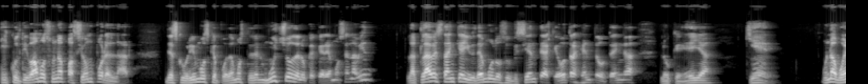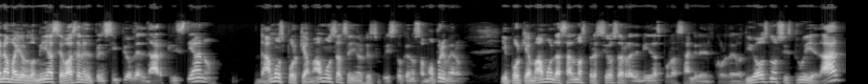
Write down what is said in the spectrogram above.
y cultivamos una pasión por el dar, descubrimos que podemos tener mucho de lo que queremos en la vida. La clave está en que ayudemos lo suficiente a que otra gente obtenga lo que ella quiere. Una buena mayordomía se basa en el principio del dar cristiano. Damos porque amamos al Señor Jesucristo, que nos amó primero, y porque amamos las almas preciosas redimidas por la sangre del Cordero. Dios nos instruye, dar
